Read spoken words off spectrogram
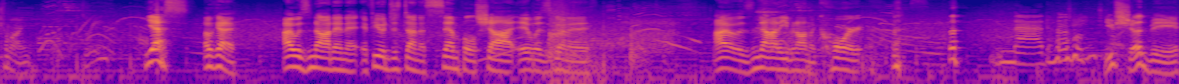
come on. Yes! Okay. I was not in it. If you had just done a simple shot, it was gonna. I was not even on the court. Mad. You should be.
